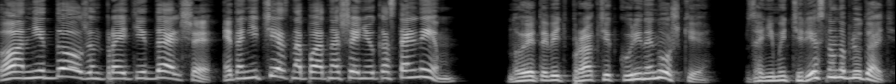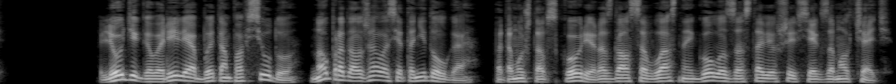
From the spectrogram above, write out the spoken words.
«Он не должен пройти дальше! Это нечестно по отношению к остальным!» «Но это ведь практик куриной ножки! За ним интересно наблюдать!» Люди говорили об этом повсюду, но продолжалось это недолго, потому что вскоре раздался властный голос, заставивший всех замолчать.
